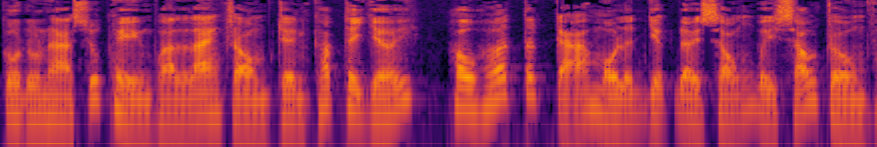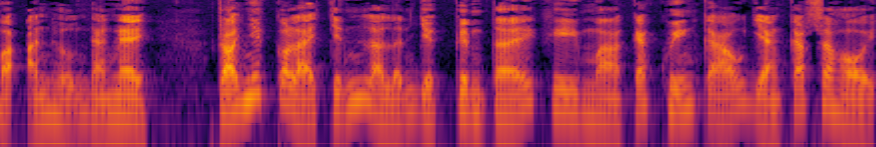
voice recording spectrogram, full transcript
corona xuất hiện và lan rộng trên khắp thế giới, hầu hết tất cả mọi lĩnh vực đời sống bị xáo trộn và ảnh hưởng nặng nề. Rõ nhất có lẽ chính là lĩnh vực kinh tế khi mà các khuyến cáo giãn cách xã hội,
